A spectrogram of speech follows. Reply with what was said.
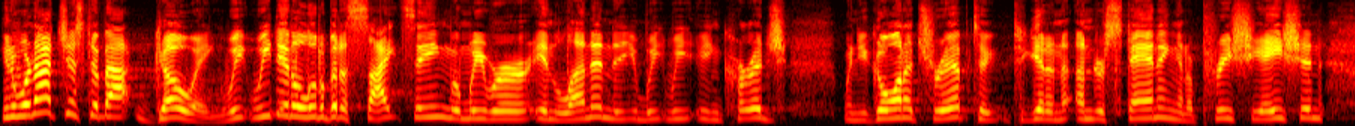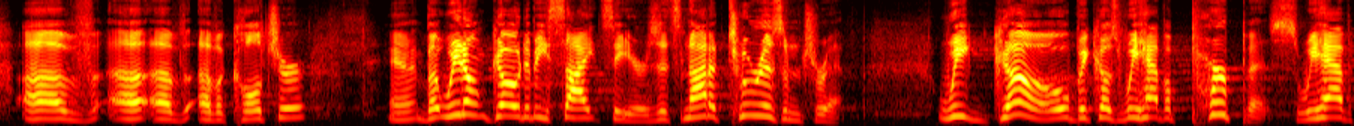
You know, we're not just about going. We, we did a little bit of sightseeing when we were in London. We, we encourage when you go on a trip to, to get an understanding and appreciation of, uh, of, of a culture. And, but we don't go to be sightseers, it's not a tourism trip. We go because we have a purpose. We have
